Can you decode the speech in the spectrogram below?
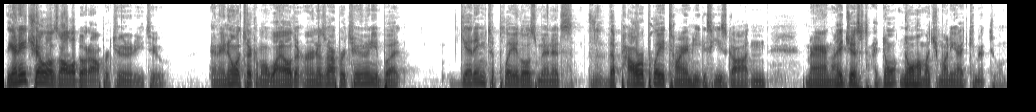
the NHL is all about opportunity too. And I know it took him a while to earn his opportunity, but getting to play those minutes, the power play time he, he's gotten, man, I just I don't know how much money I'd commit to him.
